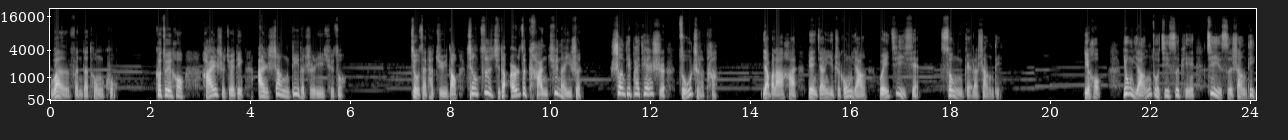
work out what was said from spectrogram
万分的痛苦，可最后还是决定按上帝的旨意去做。就在他举刀向自己的儿子砍去那一瞬，上帝派天使阻止了他。亚伯拉罕便将一只公羊为祭献送给了上帝。以后。用羊做祭祀品祭祀上帝，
